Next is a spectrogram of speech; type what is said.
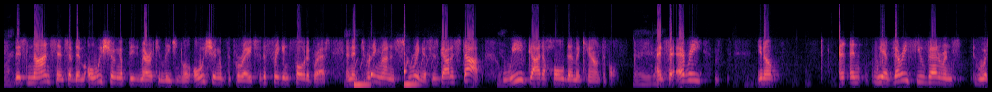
Right. This nonsense of them always showing up at the American Legion Hall, always showing up at the parades for the friggin' photographs, and then turning around and screwing us has got to stop. Yeah. We've got to hold them accountable. There you go. And for every, you know, and, and we have very few veterans who are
